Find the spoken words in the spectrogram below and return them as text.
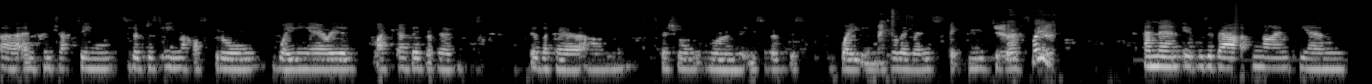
uh, and contracting sort of just in the hospital waiting areas. Like uh, there's like a there's like a um, special room that you sort of just wait in until they're ready to take you to yeah, birth suite. Yeah. And then it was about 9 p.m.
